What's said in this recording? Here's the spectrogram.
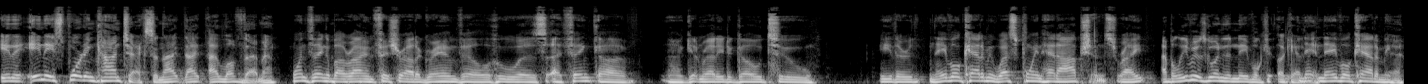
in a, in a sporting context, and I, I, I love that man. One thing about Ryan Fisher out of Grandville, who was I think uh, uh, getting ready to go to either Naval Academy, West Point had options, right? I believe he was going to the Naval Academy. Na- Naval Academy. Yeah.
